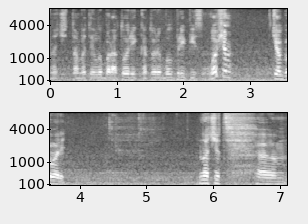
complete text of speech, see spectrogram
значит, там в этой лаборатории, к которой был приписан. В общем, что говорить. Значит, эм,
